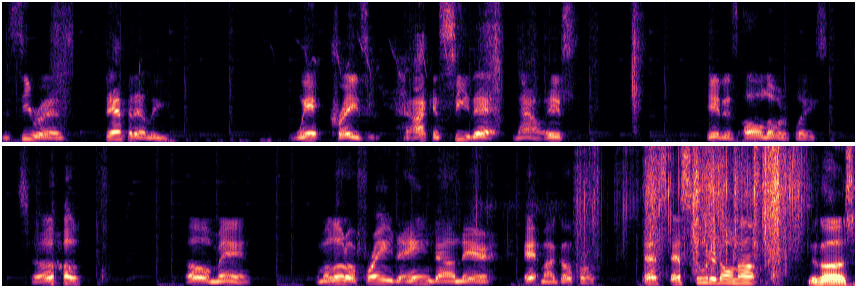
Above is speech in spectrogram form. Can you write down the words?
the zero has definitely went crazy. I can see that now. It's, it is all over the place. So, oh man, I'm a little afraid to aim down there at my GoPro. That's that's scooted on up because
